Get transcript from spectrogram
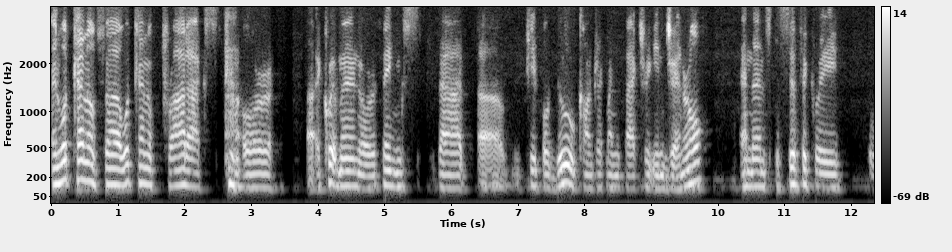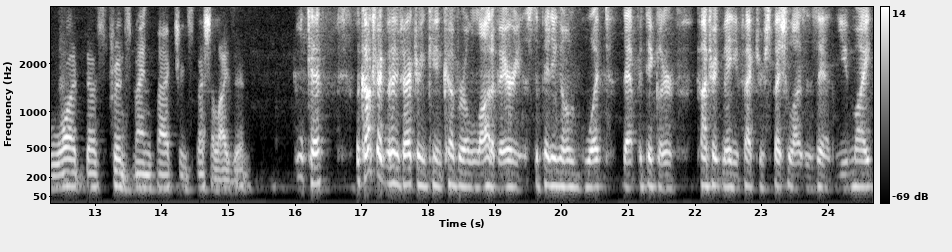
And what kind of uh, what kind of products or uh, equipment or things that uh, people do contract manufacturing in general, and then specifically, what does Prince Manufacturing specialize in? Okay, the contract manufacturing can cover a lot of areas depending on what that particular contract manufacturer specializes in. You might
